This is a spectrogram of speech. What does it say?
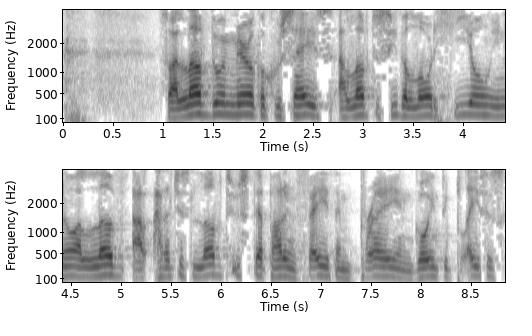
so I love doing miracle crusades. I love to see the Lord heal. You know, I love I, I just love to step out in faith and pray and go into places,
